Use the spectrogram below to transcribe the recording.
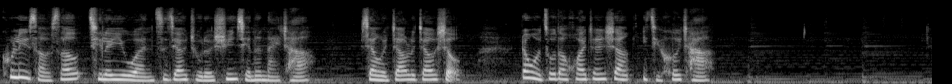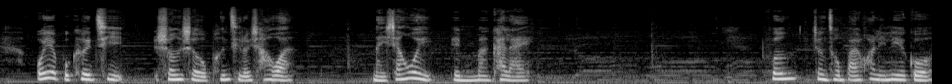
库利嫂嫂沏了一碗自家煮的熏咸的奶茶，向我招了招手，让我坐到花毡上一起喝茶。我也不客气，双手捧起了茶碗，奶香味便弥漫开来。风正从白桦林掠过，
